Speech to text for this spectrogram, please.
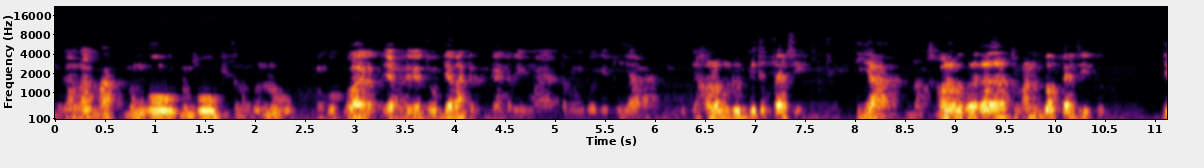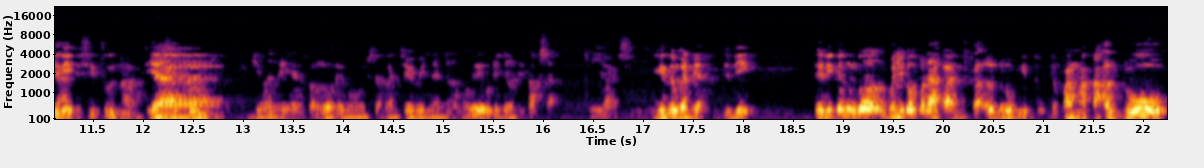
nggak nerima nunggu nunggu gitu nunggu lu. Nunggu gua ya maksudnya tuh dia nggak nggak nerima temen gua gitu. Iya nunggu. Ya kalau menurut gua itu fair sih. Iya kalau gua eh, eh, cuman menurut gua fair sih itu. Jadi jadi di situ nah ya situ. gimana ya kalau emang misalkan ceweknya nggak mau ya udah jangan dipaksa. Iya sih. Gitu kan ya. Jadi jadi kan gua gua juga pernah kan ke lu gitu depan mata lu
